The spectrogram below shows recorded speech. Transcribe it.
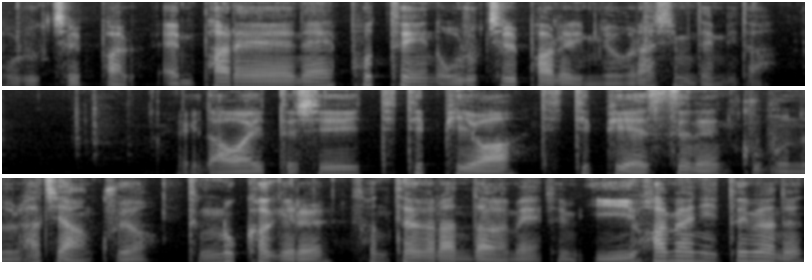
5678 M8N의 포트인 5678을 입력을 하시면 됩니다. 여기 나와 있듯이 TTP와 TTPS는 구분을 하지 않고요. 등록하기를 선택을 한 다음에 지금 이 화면이 뜨면은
